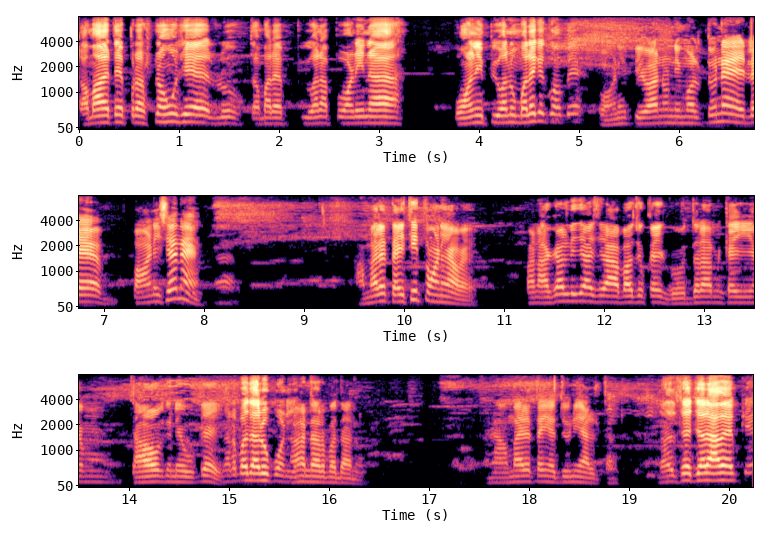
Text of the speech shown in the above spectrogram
તમારે તે પ્રશ્ન શું છે? તમારે પીવાના પાણીના પાણી પીવાનું મળે કે ગોબે પાણી પીવાનું નહીં મળતું ને એટલે પાણી છે ને અમારે ત્યાંથી જ પાણી આવે. પણ આગળ લીધા છે આ બાજુ કઈ ગોધરા ને કઈ એમ ધાવ ને એવું કઈ નર્મદાનું પાણી. હા નર્મદાનું. અમારે ત્યાં હજુ નહીં હાલતા નલ સે જલ આવે એમ કે?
